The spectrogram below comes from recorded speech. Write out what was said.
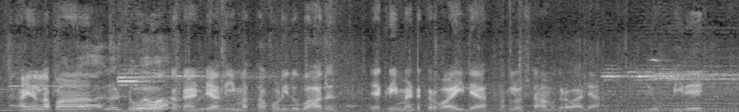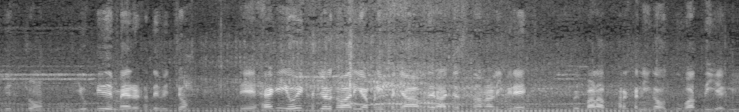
ਫਾਈਨਲ ਆਪਾਂ ਦੋ ਕੁ ਘੰਟਿਆਂ ਦੀ ਮੱਥਾ ਫੋੜੀ ਤੋਂ ਬਾਅਦ ਐਗਰੀਮੈਂਟ ਕਰਵਾ ਹੀ ਲਿਆ ਮਤਲਬ ਸਟਾਮ ਕਰਵਾ ਲਿਆ ਯੂਪੀ ਦੇ ਵਿੱਚੋਂ। ਯੂਪੀ ਦੇ ਮੈਰਿਟ ਦੇ ਵਿੱਚੋਂ। ਤੇ ਹੈਗੀ ਉਹੀ ਖੱਜਲ ਖਵਾਰੀ ਆਪਣੀ ਪੰਜਾਬ ਦੇ ਰਾਜਸਥਾਨ ਵਾਲੀ ਵੀਰੇ ਕੋਈ ਬੜਾ ਫ਼ਰਕ ਨਹੀਂਗਾ ਉਸ ਤੋਂ ਵੱਧ ਹੀ ਹੈਗੀ।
